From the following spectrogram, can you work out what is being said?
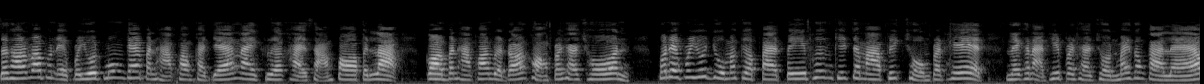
สะท้อนว่าพลเอกประยุทธ์มุ่งแก้ปัญหาความขัดแย้งในเครือข่ายสามปอเป็นหลัก ก่อนปัญหาความเดือดร้อนของประชาชน พลเอกประยุทธ์อยู่มาเกือบ 8 ปีเพิ่งคิดจะมาพลิกโฉมประเทศ ในขณะที่ประชาชนไม่ต้องการแล้ว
